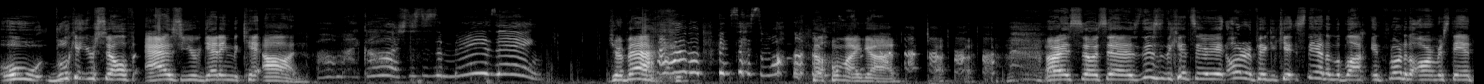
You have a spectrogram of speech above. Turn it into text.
Oh, look at yourself as you're getting the kit on. Oh my gosh, this is amazing! You're back. I have a princess wand! Oh my god. Alright, so it says this is the kits area. In order to pick a kit, stand on the block in front of the armor stand.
